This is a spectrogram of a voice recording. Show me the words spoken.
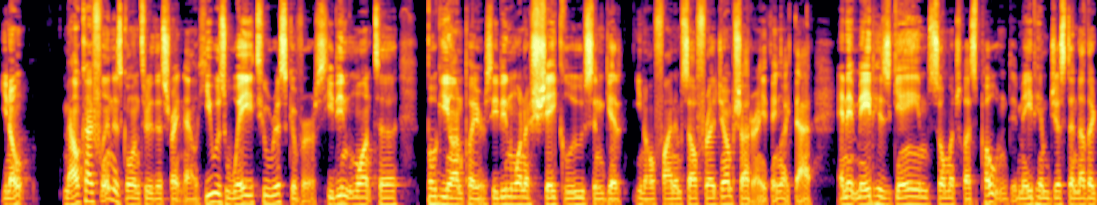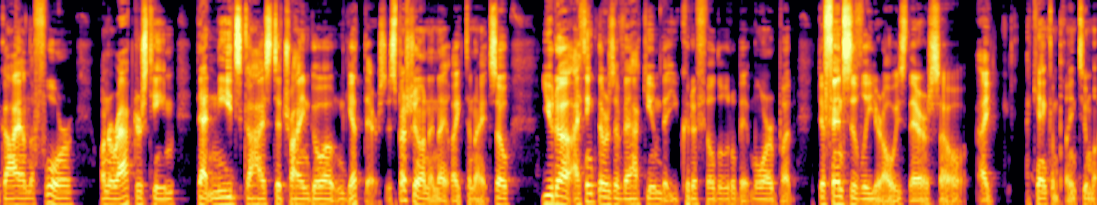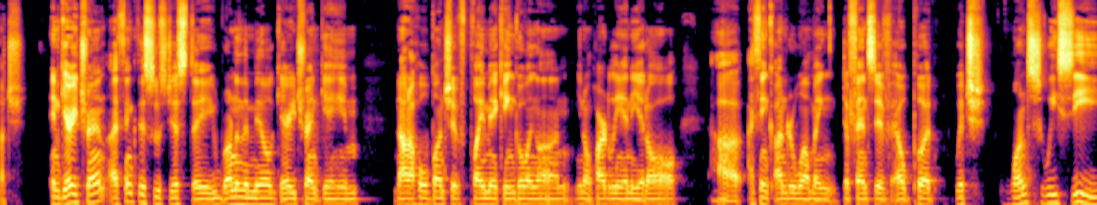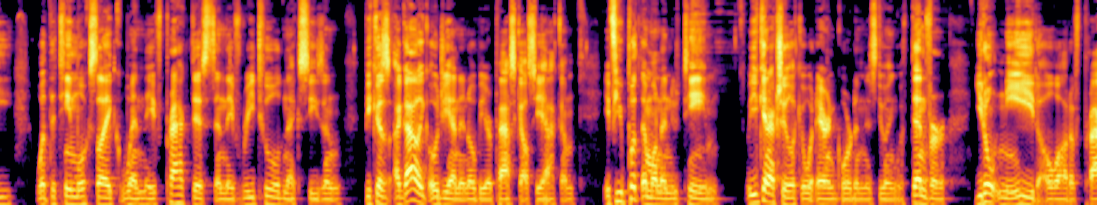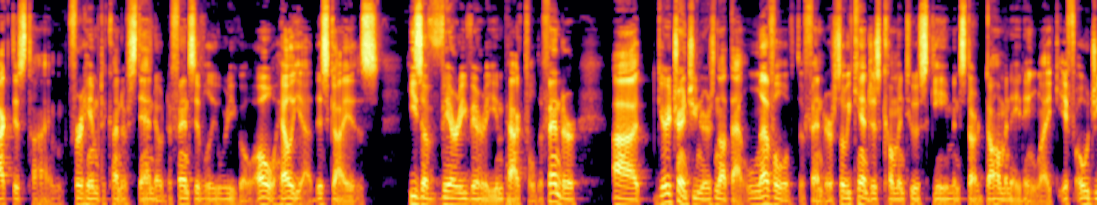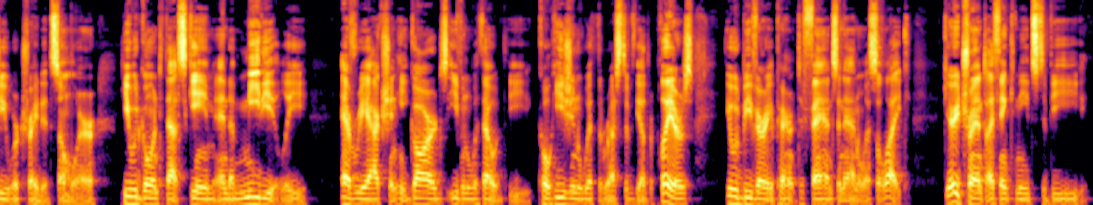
you know, Malachi Flynn is going through this right now. He was way too risk averse. He didn't want to boogie on players. He didn't want to shake loose and get, you know, find himself for a jump shot or anything like that. And it made his game so much less potent. It made him just another guy on the floor on a Raptors team that needs guys to try and go out and get theirs, especially on a night like tonight. So, Yuta, I think there was a vacuum that you could have filled a little bit more, but defensively, you're always there. So I, I can't complain too much. And Gary Trent, I think this was just a run of the mill Gary Trent game not a whole bunch of playmaking going on, you know, hardly any at all. Uh, I think underwhelming defensive output, which once we see what the team looks like when they've practiced and they've retooled next season, because a guy like OG Anunoby or Pascal Siakam, if you put them on a new team, well, you can actually look at what Aaron Gordon is doing with Denver. You don't need a lot of practice time for him to kind of stand out defensively where you go, oh, hell yeah, this guy is he's a very, very impactful defender. Uh, Gary Trent Jr. is not that level of defender, so he can't just come into a scheme and start dominating. Like if OG were traded somewhere, he would go into that scheme and immediately every action he guards, even without the cohesion with the rest of the other players, it would be very apparent to fans and analysts alike. Gary Trent, I think, needs to be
